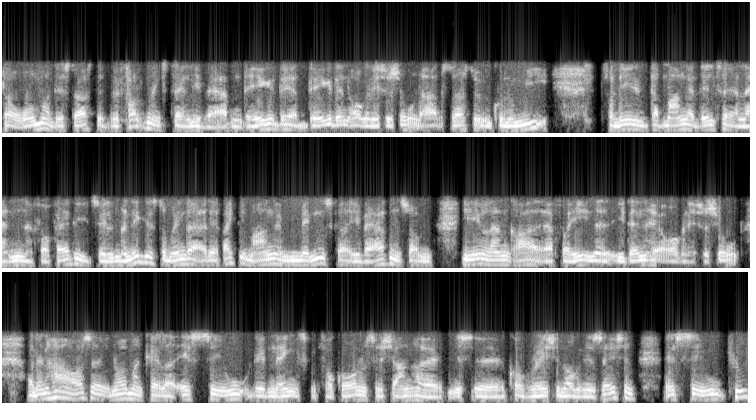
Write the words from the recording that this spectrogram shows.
der rummer det største befolkning befolkningstal i verden. Det er ikke, det, det er ikke den organisation, der har den største økonomi, for det er der mange af deltagerlandene for fattige til. Men ikke desto mindre er det rigtig mange mennesker i verden, som i en eller anden grad er forenet i den her organisation. Og den har også noget, man kalder SCU, det er den engelske forkortelse Shanghai Corporation Organization, SCU+,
